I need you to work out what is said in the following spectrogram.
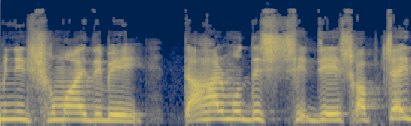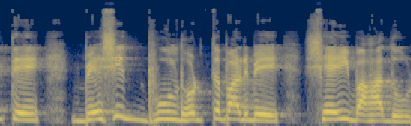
মিনিট সময় দেবে। তাহার মধ্যে যে সবচাইতে বেশি ভুল ধরতে পারবে সেই বাহাদুর।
